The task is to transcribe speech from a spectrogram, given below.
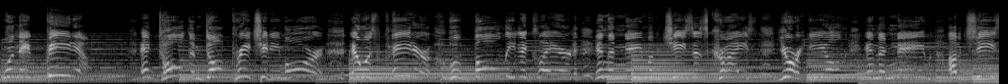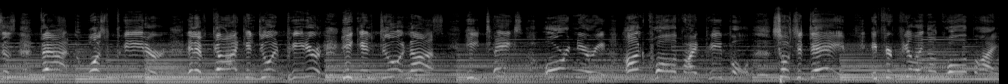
when they beat him, and told him, Don't preach anymore. It was Peter who boldly declared, In the name of Jesus Christ, you're healed in the name of Jesus. That was Peter. And if God can do it in Peter, He can do it in us. He takes ordinary, unqualified people. So today, if you're feeling unqualified,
